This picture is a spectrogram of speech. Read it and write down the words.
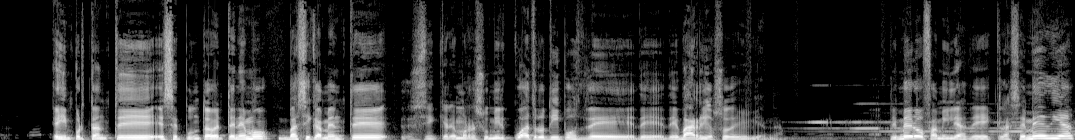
Es importante ese punto. A ver, tenemos básicamente, si queremos resumir, cuatro tipos de, de barrios o de vivienda. Primero, familias de clase media,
